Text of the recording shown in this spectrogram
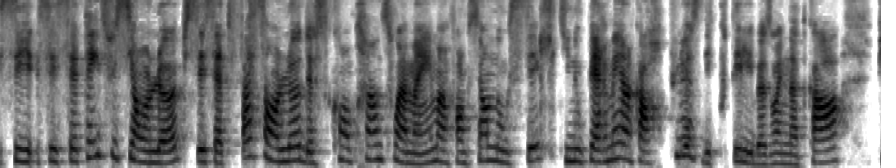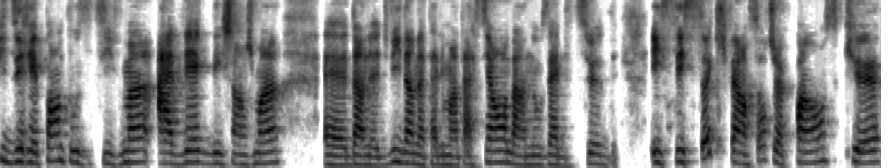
c'est cette intuition-là, puis c'est cette façon-là de se comprendre soi-même en fonction de nos cycles qui nous permet encore plus d'écouter les besoins de notre corps, puis d'y répondre positivement avec des changements euh, dans notre vie, dans notre alimentation, dans nos habitudes. Et c'est ça qui fait en sorte, je pense, que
